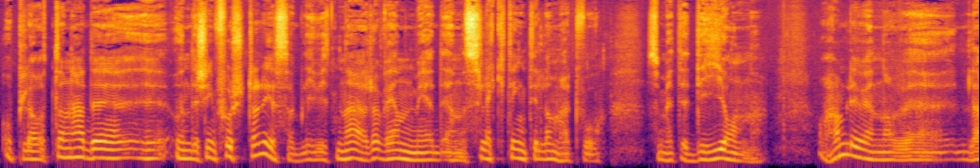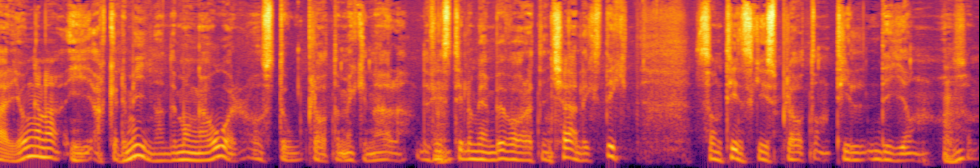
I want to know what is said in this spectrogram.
Och Platon hade eh, under sin första resa blivit nära vän med en släkting till de här två som hette Dion. Och han blev en av eh, lärjungarna i akademin under många år och stod Platon mycket nära. Det finns till och med bevarat en kärleksdikt som tillskrivs Platon till Dion och som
